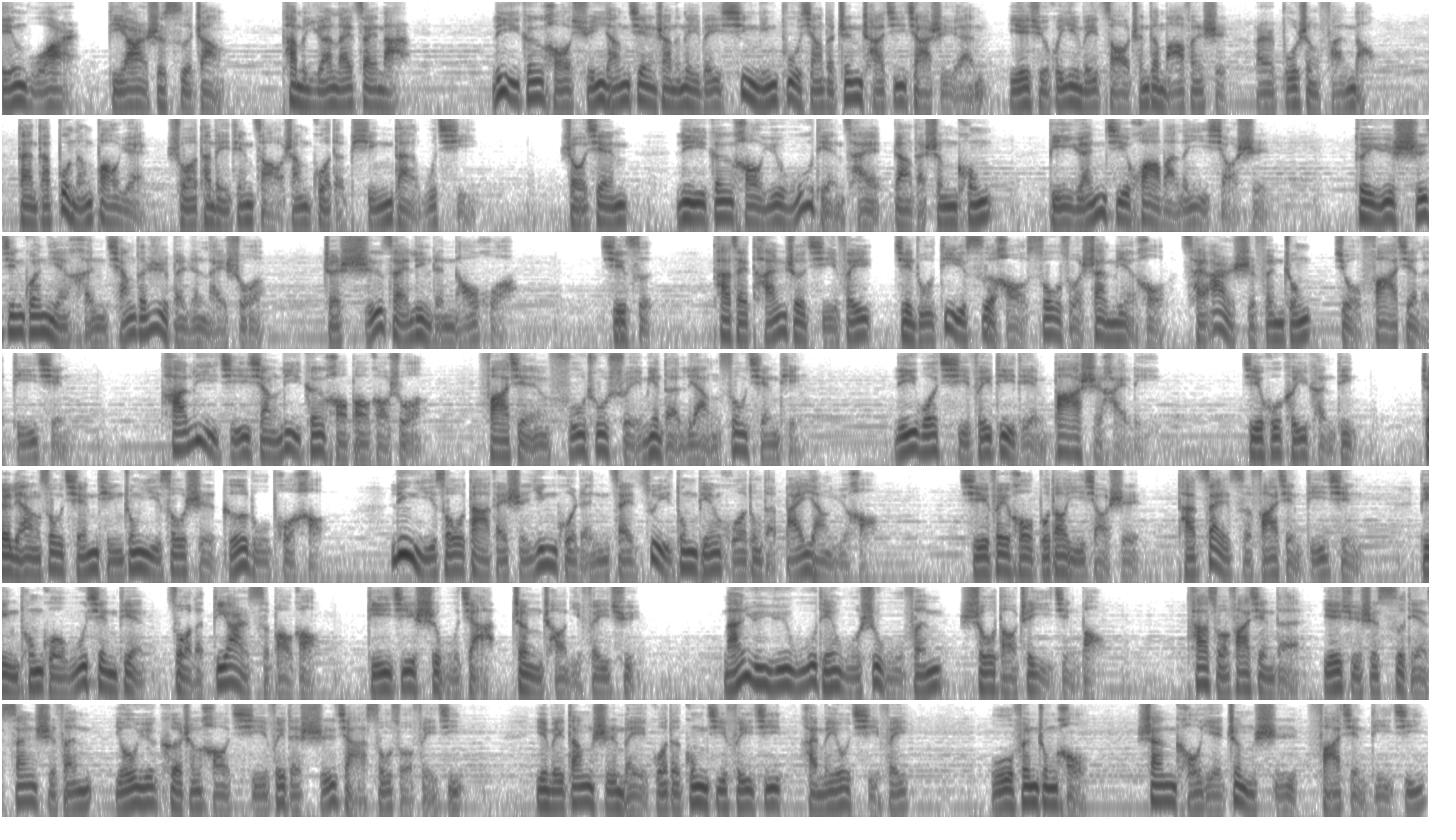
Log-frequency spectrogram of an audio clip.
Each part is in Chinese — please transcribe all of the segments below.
零五二第二十四章，他们原来在那儿。利根号巡洋舰上的那位姓名不详的侦察机驾驶员，也许会因为早晨的麻烦事而不胜烦恼，但他不能抱怨说他那天早上过得平淡无奇。首先，利根号于五点才让它升空，比原计划晚了一小时。对于时间观念很强的日本人来说，这实在令人恼火。其次，他在弹射起飞进入第四号搜索扇面后，才二十分钟就发现了敌情。他立即向利根号报告说，发现浮出水面的两艘潜艇，离我起飞地点八十海里。几乎可以肯定，这两艘潜艇中一艘是格鲁珀号，另一艘大概是英国人在最东边活动的白羊鱼号。起飞后不到一小时，他再次发现敌情，并通过无线电做了第二次报告。敌机十五架正朝你飞去。南云于五点五十五分收到这一警报，他所发现的也许是四点三十分由约克城号起飞的十架搜索飞机，因为当时美国的攻击飞机还没有起飞。五分钟后，山口也证实发现敌机，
